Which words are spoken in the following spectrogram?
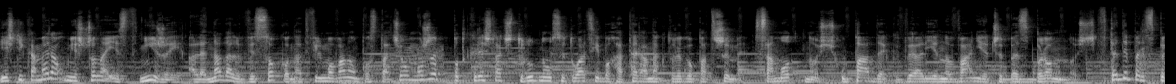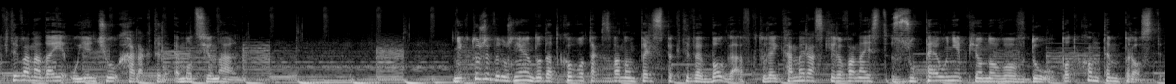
Jeśli kamera umieszczona jest niżej, ale nadal wysoko nad filmowaną postacią, może podkreślać trudną sytuację bohatera, na którego patrzymy. Samotność, upadek, wyalienowanie czy bezbronność. Wtedy perspektywa nadaje ujęciu charakter emocjonalny. Niektórzy wyróżniają dodatkowo tak zwaną perspektywę Boga, w której kamera skierowana jest zupełnie pionowo w dół, pod kątem prostym.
